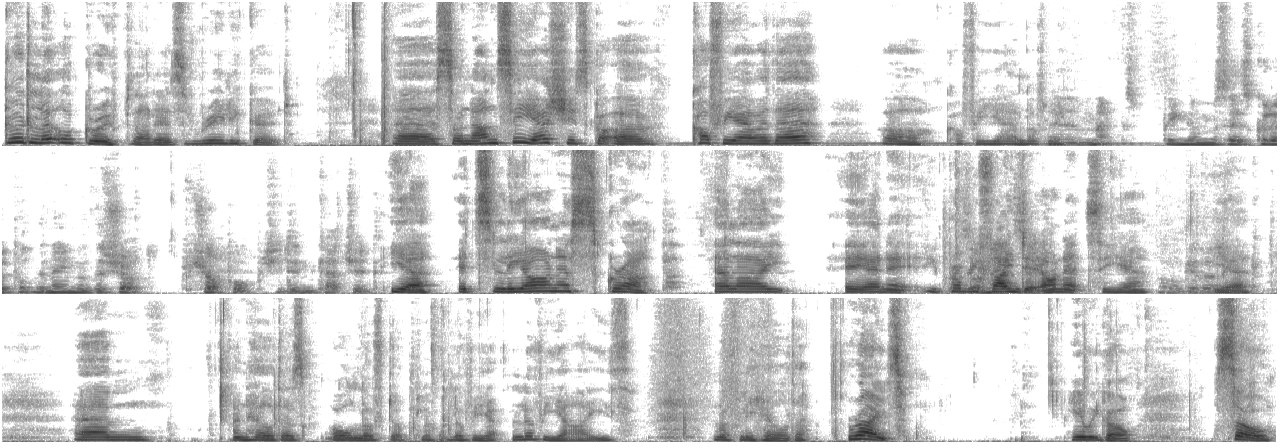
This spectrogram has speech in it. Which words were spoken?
good little group, that is, really good. Uh, so Nancy, yeah, she's got a coffee hour there. Oh, coffee, yeah, lovely. Uh, Max Bingham says, could I put the name of the shop, shop up? She didn't catch it. Yeah, it's Liana Scrap, L I A N A. You probably find Etsy. it on Etsy, yeah, I'll get a yeah. Um, and Hilda's all loved up. Look, lovely, lovely eyes, lovely Hilda. Right, here we go. So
